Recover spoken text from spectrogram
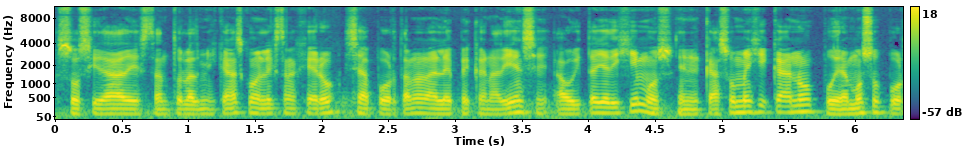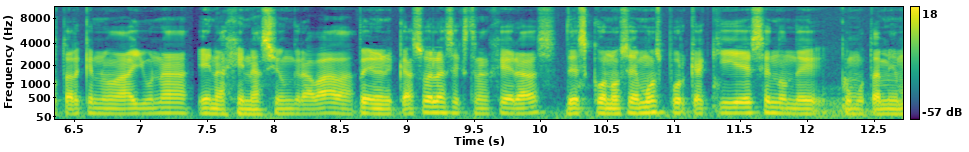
sociedades, tanto las mexicanas como el extranjero, se aportaron a la LP canadiense. Ahorita ya dijimos, en el caso mexicano podríamos soportar que no hay una enajenación grabada, pero en el caso de las extranjeras desconocemos porque aquí es en donde, como también,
